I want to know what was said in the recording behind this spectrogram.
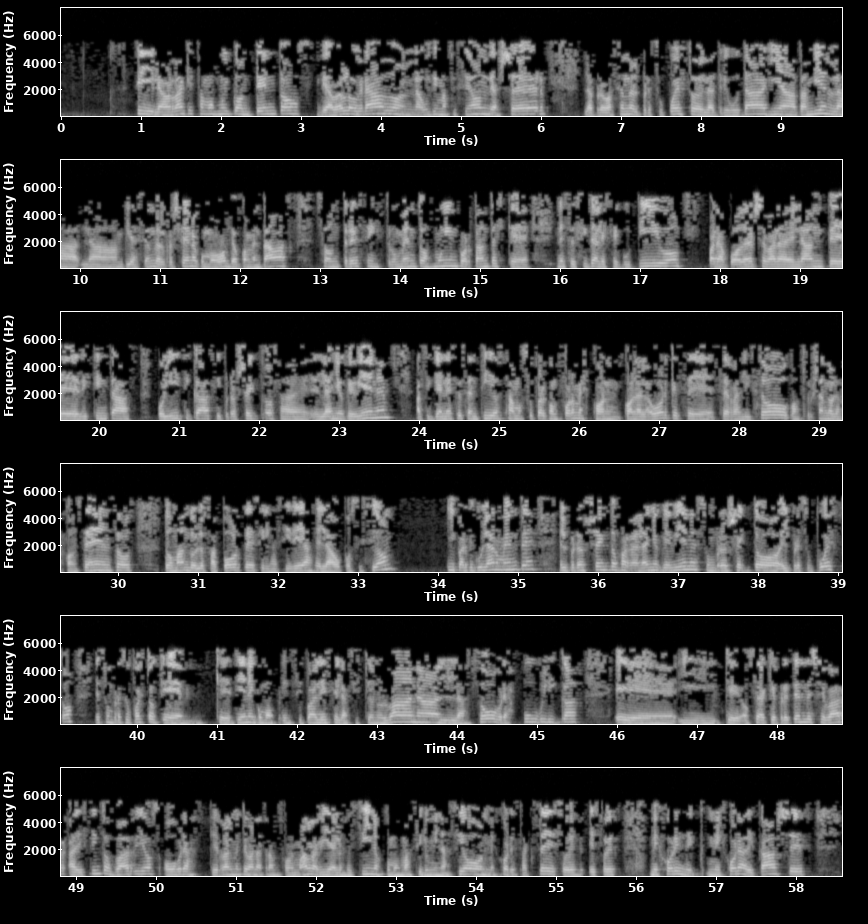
Sí, la verdad que estamos muy contentos de haber logrado en la última sesión de ayer la aprobación del presupuesto de la tributaria, también la, la, ampliación del relleno, como vos lo comentabas, son tres instrumentos muy importantes que necesita el Ejecutivo para poder llevar adelante distintas políticas y proyectos eh, el año que viene. Así que en ese sentido estamos súper conformes con, la labor que se realizó, construyendo los consensos, tomando los aportes y las ideas de la oposición y particularmente el proyecto para el año que viene es un proyecto, el presupuesto, es un presupuesto que, que tiene como principal eje la gestión urbana, las obras públicas, eh, y que, o sea, que pretende llevar a distintos barrios obras que realmente van a transformar la vida de los vecinos, como más iluminación, mejores accesos, eso es mejores mejora de calles,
